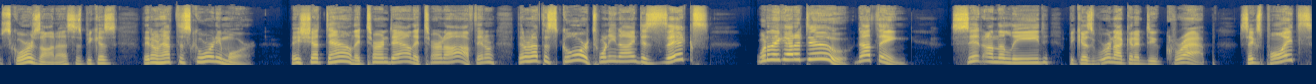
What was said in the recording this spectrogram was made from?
scores on us is because they don't have to score anymore. They shut down. They turn down. They turn off. They don't. They don't have to score twenty nine to six. What do they got to do? Nothing. Sit on the lead because we're not going to do crap. Six points.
